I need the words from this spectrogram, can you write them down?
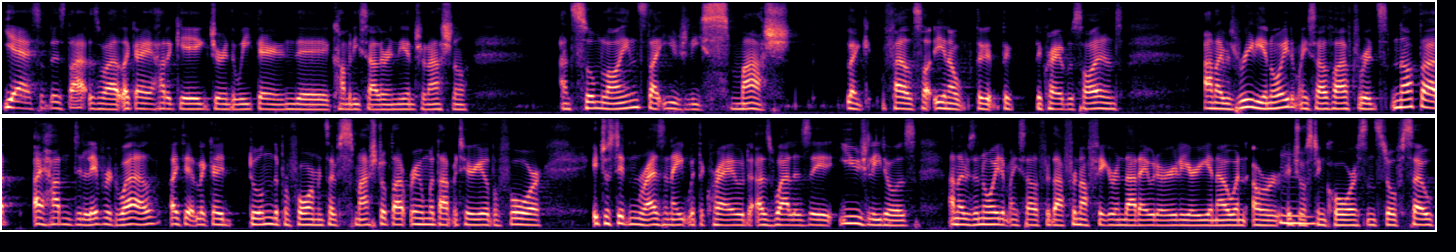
yeah, so there's that as well. Like I had a gig during the week there in the comedy cellar in the international and some lines that usually smash like fell you know the, the the crowd was silent and I was really annoyed at myself afterwards not that I hadn't delivered well I felt like I'd done the performance I've smashed up that room with that material before it just didn't resonate with the crowd as well as it usually does and I was annoyed at myself for that for not figuring that out earlier you know and or mm. adjusting course and stuff so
